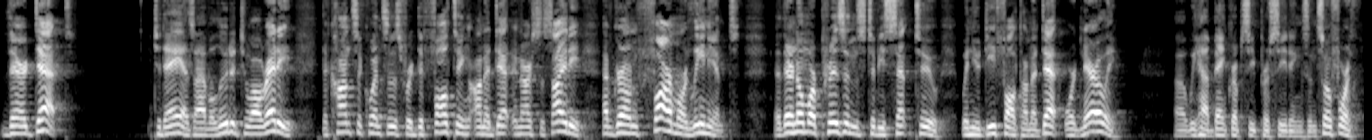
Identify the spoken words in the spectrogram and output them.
their debt. Today, as I have alluded to already, the consequences for defaulting on a debt in our society have grown far more lenient. There are no more prisons to be sent to when you default on a debt ordinarily. Uh, we have bankruptcy proceedings and so forth.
